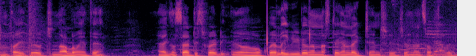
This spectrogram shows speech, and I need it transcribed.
ఇంత అయితే వచ్చింది అల్లం అయితే మ్యాక్సిమం సాటిస్ఫైడ్ ఒకవేళ ఈ వీడియో కానీ నచ్చితే కానీ లైక్ చేయండి షేర్ చేయండి సబ్స్క్రైబ్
